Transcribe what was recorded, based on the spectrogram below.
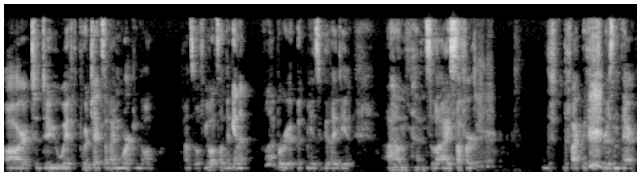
are to do with projects that I'm working on. And so if you want something in it, collaborate with me is a good idea. Um, and so that I suffer the, the fact the feature isn't there.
